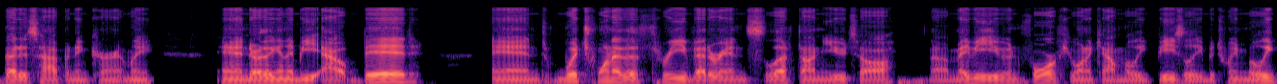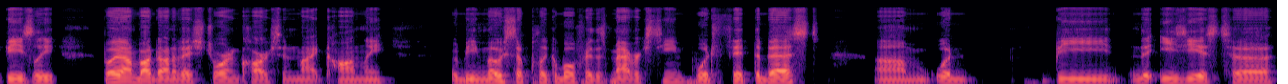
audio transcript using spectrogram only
that is happening currently, and are they going to be outbid? And which one of the three veterans left on Utah, uh, maybe even four if you want to count Malik Beasley, between Malik Beasley, Bojan Bogdanovic, Jordan Clarkson, Mike Conley, would be most applicable for this Mavericks team, would fit the best, um, would be the easiest to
